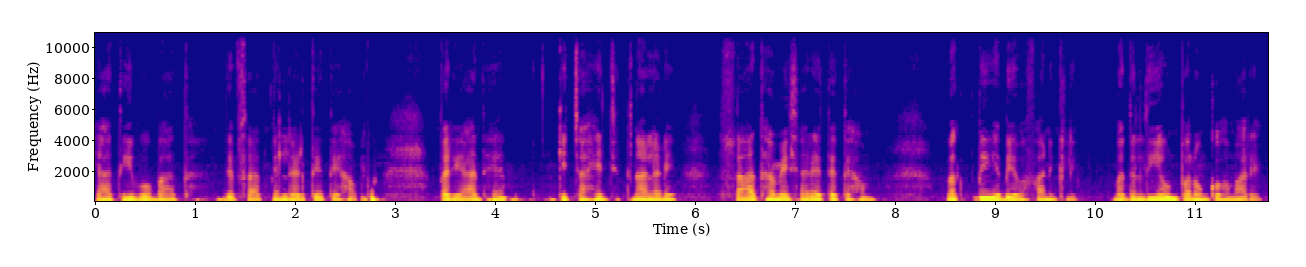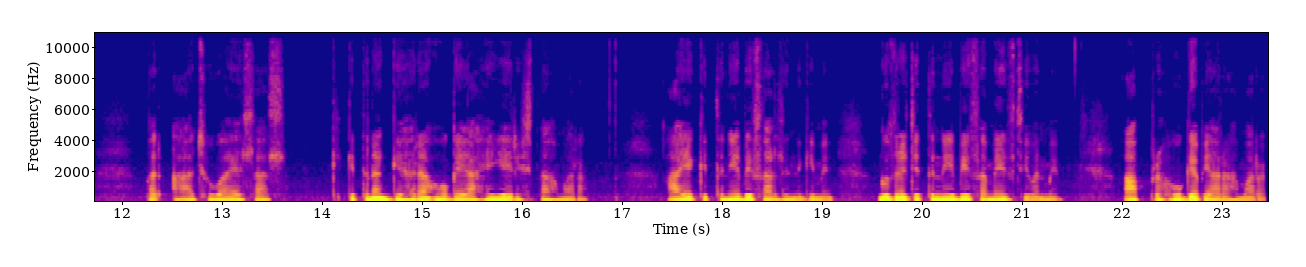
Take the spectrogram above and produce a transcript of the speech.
क्या थी वो बात जब साथ में लड़ते थे हम। पर याद है कि चाहे जितना लड़े, साथ हमेशा रहते थे हम। वक्त भी ये बेवफा निकली। बदल दिए उन पलों को हमारे। पर आज हुआ एहसास कि कितना गहरा हो गया है ये रिश्ता हमारा। आए कितने भी साल ज़िंदगी में, गुजरे जितने भी समय इस जीवन में। आप रहोगे प्यारा हमारा।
